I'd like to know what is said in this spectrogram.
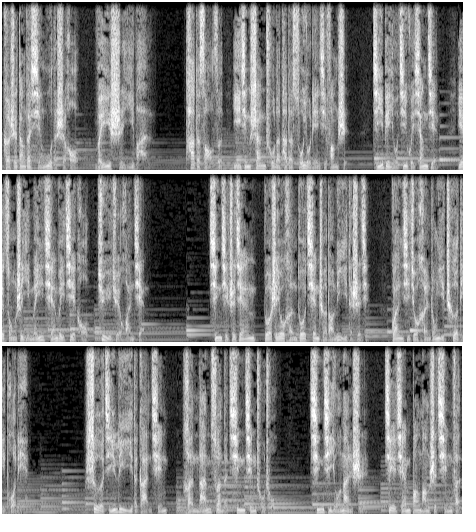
可是当他醒悟的时候，为时已晚。他的嫂子已经删除了他的所有联系方式，即便有机会相见，也总是以没钱为借口拒绝还钱。亲戚之间若是有很多牵扯到利益的事情，关系就很容易彻底破裂。涉及利益的感情很难算得清清楚楚。亲戚有难时借钱帮忙是情分，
